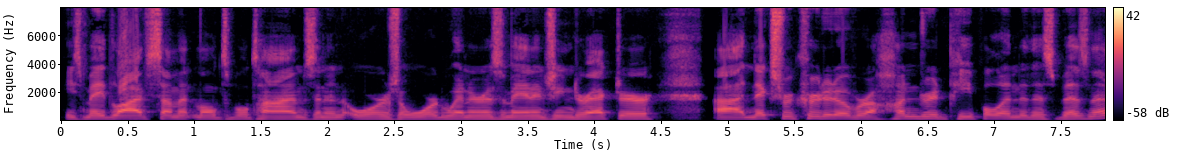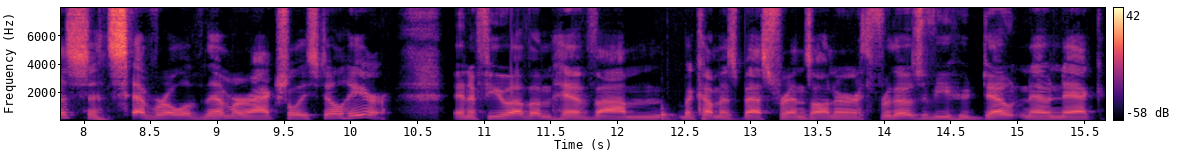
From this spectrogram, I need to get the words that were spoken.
He's made Live Summit multiple times and an OARS award winner as a managing director. Uh, Nick's recruited over 100 people into this business, and several of them are actually still here. And a few of them have um, become his best friends on earth. For those of you who don't know Nick,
